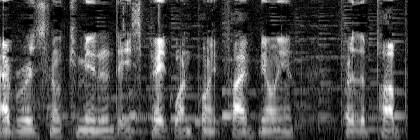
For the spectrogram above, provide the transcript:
Aboriginal communities paid 1.5 million for the pub.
